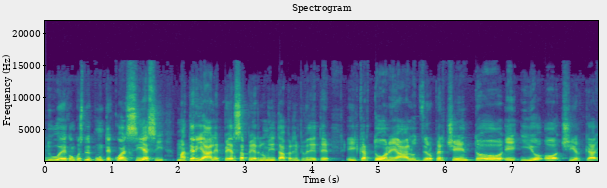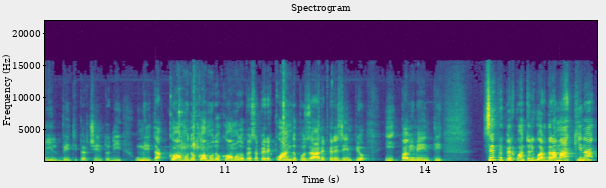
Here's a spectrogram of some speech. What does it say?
due, con queste due punte qualsiasi materiale per sapere l'umidità. Per esempio, vedete, il cartone ha lo 0% e io ho circa il 20% di umidità. Comodo, comodo, comodo per sapere quando posare, per esempio, i pavimenti. Sempre per quanto riguarda la macchina,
